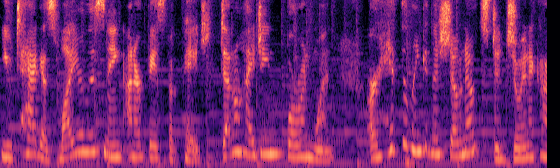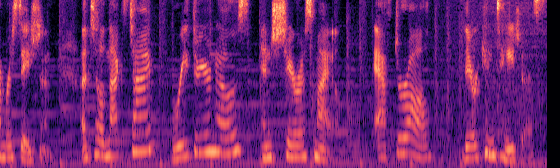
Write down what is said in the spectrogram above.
you tag us while you're listening on our Facebook page, Dental Hygiene 411, or hit the link in the show notes to join a conversation. Until next time, breathe through your nose and share a smile. After all, they're contagious.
